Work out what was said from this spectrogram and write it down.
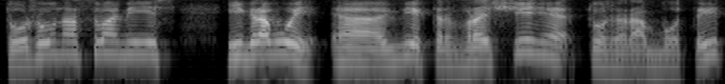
тоже у нас с вами есть. Игровой э, вектор вращения тоже работает.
